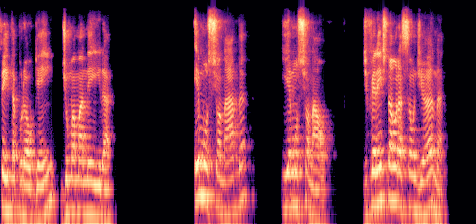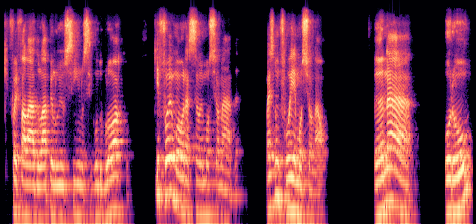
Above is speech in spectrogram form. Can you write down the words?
feita por alguém de uma maneira emocionada e emocional. Diferente da oração de Ana, que foi falado lá pelo Wilson no segundo bloco, que foi uma oração emocionada, mas não foi emocional. Ana orou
